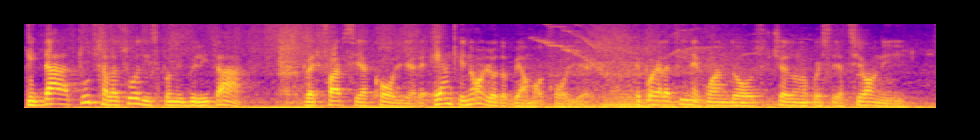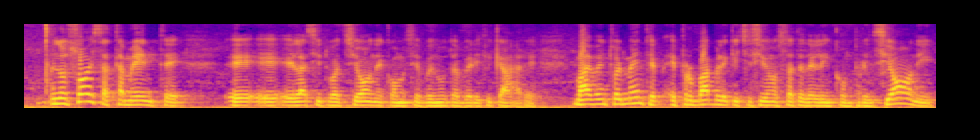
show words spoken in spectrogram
che dà tutta la sua disponibilità per farsi accogliere e anche noi lo dobbiamo accogliere. E poi alla fine quando succedono queste azioni, non so esattamente eh, eh, la situazione come si è venuta a verificare, ma eventualmente è probabile che ci siano state delle incomprensioni,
